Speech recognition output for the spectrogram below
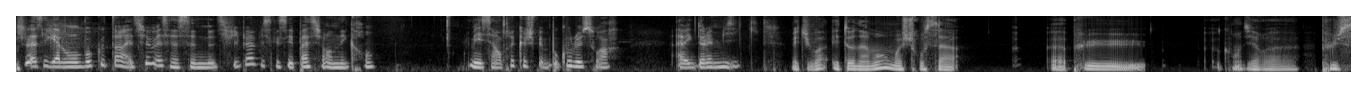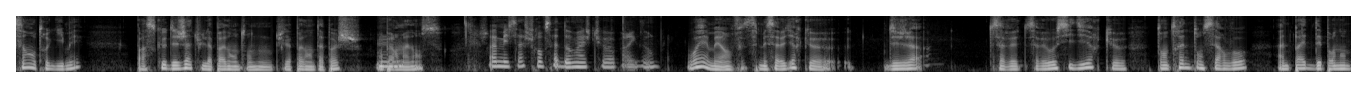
Je passe également beaucoup de temps là-dessus, mais ça se notifie pas puisque c'est pas sur un écran. Mais c'est un truc que je fais beaucoup le soir avec de la musique. Mais tu vois, étonnamment, moi je trouve ça euh, plus euh, comment dire euh, plus sain entre guillemets parce que déjà tu l'as pas dans ton tu l'as pas dans ta poche en Mhm. permanence. Ouais, mais ça, je trouve ça dommage, tu vois, par exemple. Ouais, mais en fait, mais ça veut dire que déjà ça veut ça veut aussi dire que t'entraînes ton cerveau à ne pas être dépendant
